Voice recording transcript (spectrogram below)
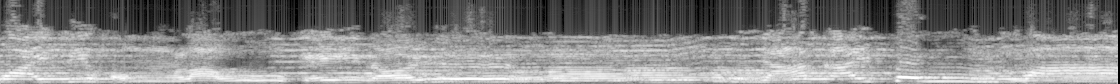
怪此红楼妓女，也解风化。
